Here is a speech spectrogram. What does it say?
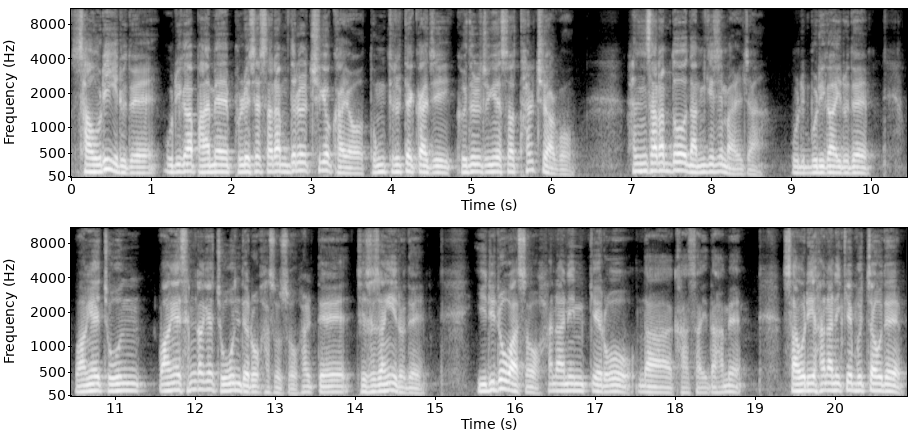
사울이 이르되 우리가 밤에 블레셋 사람들을 추격하여 동틀 때까지 그들 중에서 탈취하고 한 사람도 남기지 말자. 우리 무리가 이르되 왕의 좋은 왕의 생각에 좋은 대로 하소서 할 때에 제사장이 이르되 이리로 와서 하나님께로 나아가사이다 하매 사울이 하나님께 묻자오되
